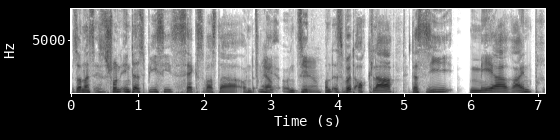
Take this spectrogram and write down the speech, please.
sondern es ist schon Interspecies-Sex, was da und, Ja. und sie Ja, ja. und es wird auch klar, dass sie mehr rein pr-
